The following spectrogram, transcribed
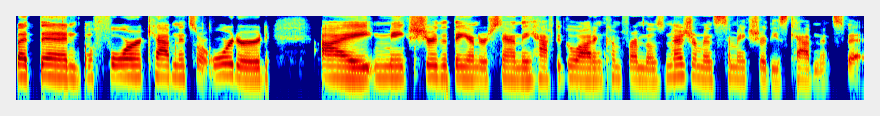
But then before cabinets are ordered, I make sure that they understand they have to go out and confirm those measurements to make sure these cabinets fit.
